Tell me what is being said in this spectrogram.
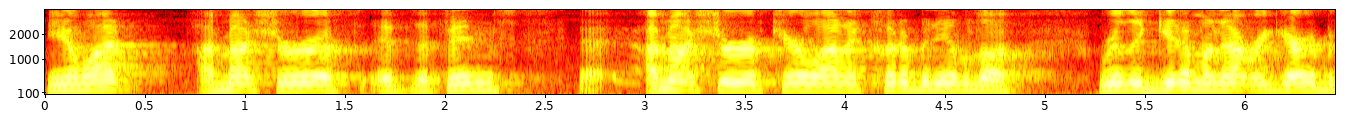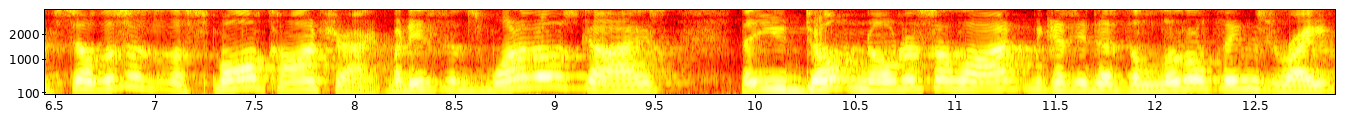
you know what? I'm not sure if if the Finns, uh, I'm not sure if Carolina could have been able to really get him in that regard. But still, this is a small contract. But he's one of those guys that you don't notice a lot because he does the little things right.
